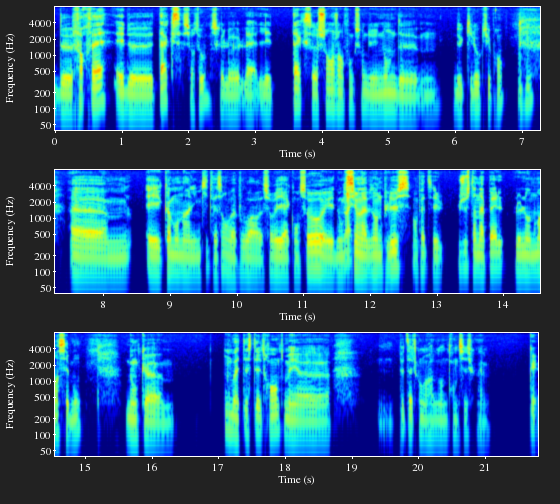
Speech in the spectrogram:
de forfait et de taxes surtout, parce que le, la- les taxes changent en fonction du nombre de, de kilos que tu prends. Mhm. Euh, et comme on a un link kit, de toute façon, on va pouvoir surveiller la conso. Et donc, Ouais. si on a besoin de plus, en fait, c'est juste un appel. Le lendemain, c'est bon. Donc, euh, on va tester 30, mais euh, peut-être qu'on aura besoin de 36 quand même. Ok.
